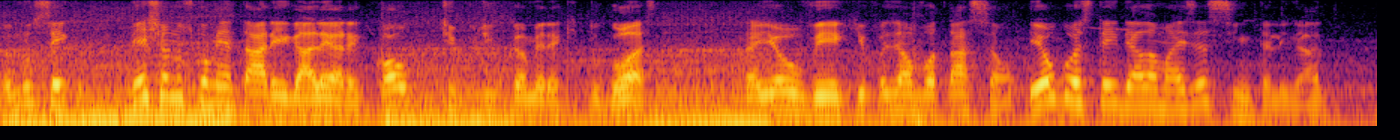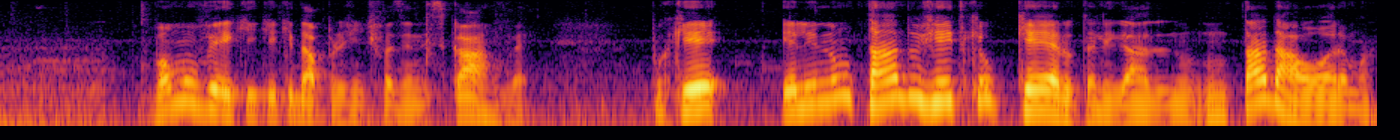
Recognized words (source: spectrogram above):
Eu não sei... Deixa nos comentários aí, galera, qual tipo de câmera que tu gosta. Pra eu ver aqui fazer uma votação. Eu gostei dela mais assim, tá ligado? Vamos ver aqui o que, que dá pra gente fazer nesse carro, velho. Porque ele não tá do jeito que eu quero, tá ligado? Não, não tá da hora, mano.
